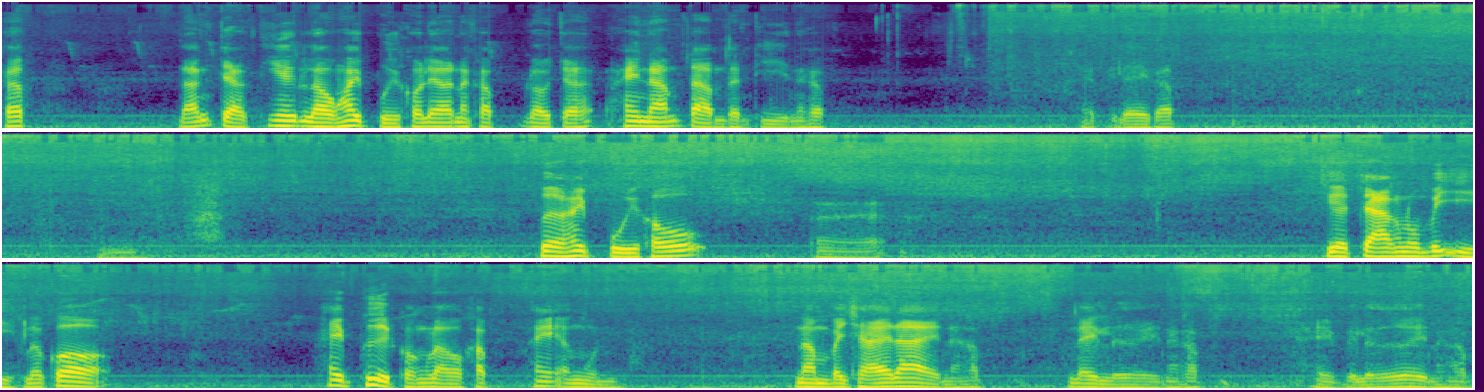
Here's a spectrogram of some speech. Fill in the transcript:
ครับ หลังจากที่เราให้ปุ๋ยเขาแล้วนะครับ เราจะให้น้ำตามทันทีนะครับไปเลยครับ เพื่อให้ปุ๋ยเขาเจือจางลงไปอีก แล้วก็ให้พืชของเราครับ ให้องุ่นนำไปใช้ได้นะครับ ได้เลยนะครับ ให้ไปเลยนะครับ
